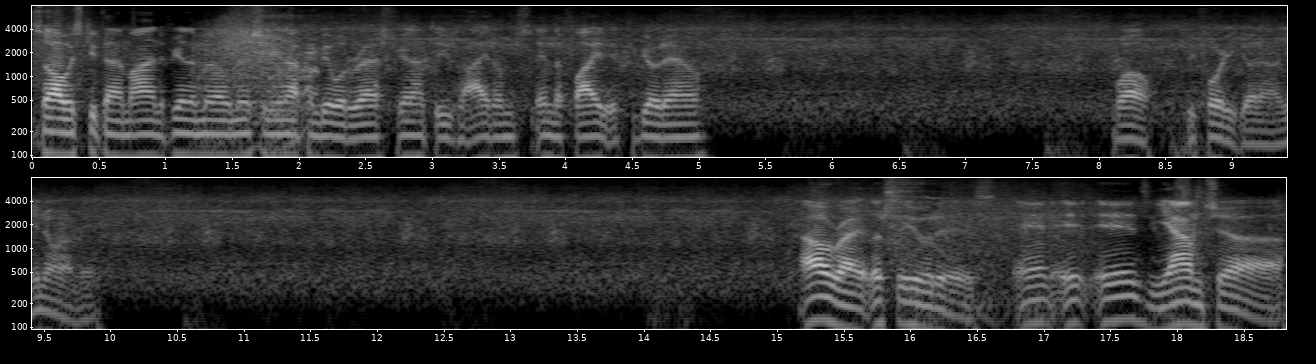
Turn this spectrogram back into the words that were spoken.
So always keep that in mind. If you're in the middle of a mission, you're not going to be able to rest. You're going to have to use items in the fight if you go down. Well, before you go down, you know what I mean. Alright, let's see who it is. And it is Yamcha.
